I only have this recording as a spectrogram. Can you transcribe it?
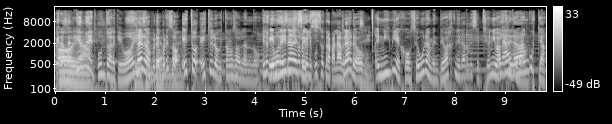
Pero, ¿se entiende el punto al que voy? Claro, pero por eso, esto, esto es lo que estamos hablando. Es lo que vos decís, que le puse otra palabra. Claro, Sí. en mis viejos seguramente va a generar decepción y va Claro. a generar angustia.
